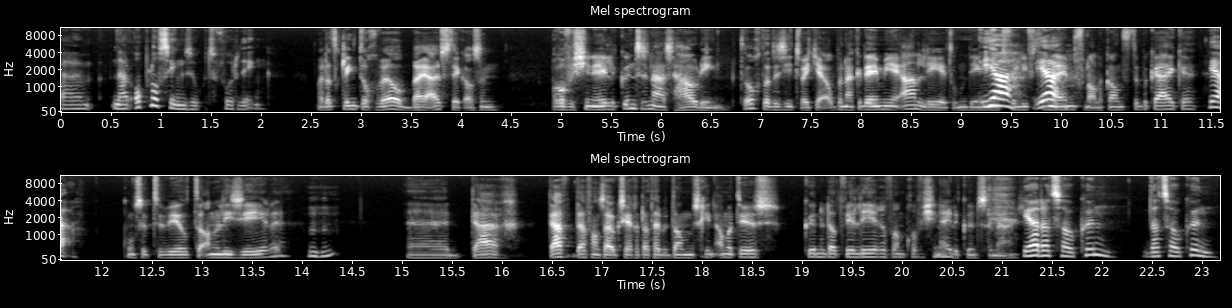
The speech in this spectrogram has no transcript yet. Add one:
uh, naar oplossing zoekt voor dingen. Maar dat klinkt toch wel bij uitstek als een professionele kunstenaarshouding, toch? Dat is iets wat je op een academie aanleert om dingen Ja, met verliefd te ja. nemen, van alle kanten te bekijken, Ja. conceptueel te analyseren. Mhm. Eh, daar, daar, daarvan zou ik zeggen, dat hebben dan misschien amateurs kunnen dat weer leren van professionele kunstenaars. Ja, dat zou kunnen. Dat zou kunnen.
